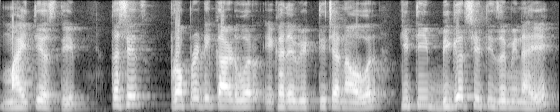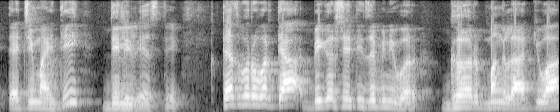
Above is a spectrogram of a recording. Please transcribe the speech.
माहिती असते. तसेच प्रॉपर्टी कार्डवर एखाद्या व्यक्तीच्या नावावर किती बिगर शेती जमीन आहे त्याची माहिती दिलेली असते. त्याचबरोबर त्या बिगर शेती जमिनीवर घर बंगला किंवा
